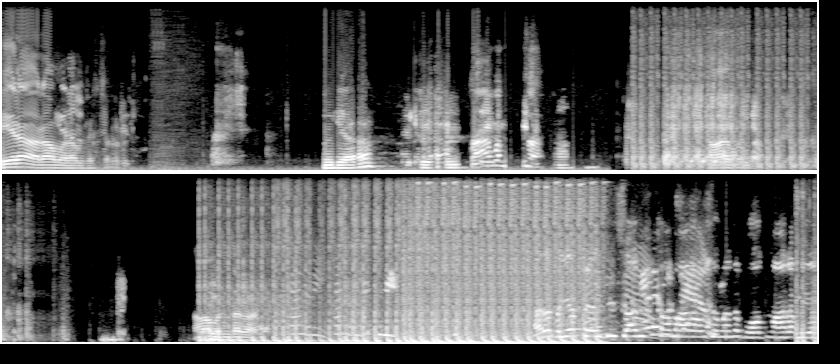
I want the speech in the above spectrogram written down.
तेरा आराम आराम से चल। क्या? कहाँ बंदा हाँ। बंदा। हाँ बंदा का अरे भैया पहली सारी इतना मारा? उसे मैंने बहुत मारा भैया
